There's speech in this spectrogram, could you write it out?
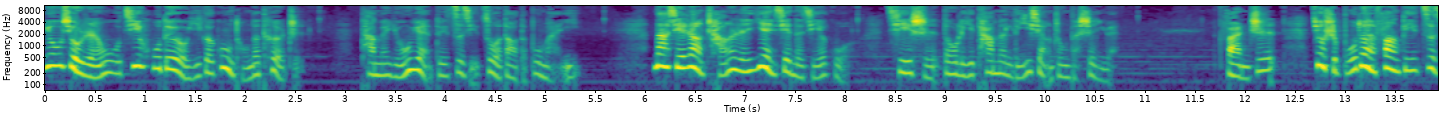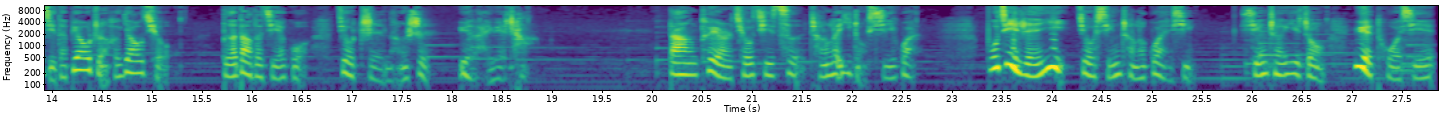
优秀人物几乎都有一个共同的特质：他们永远对自己做到的不满意。那些让常人艳羡的结果，其实都离他们理想中的甚远。反之，就是不断放低自己的标准和要求，得到的结果就只能是越来越差。当退而求其次成了一种习惯，不尽人意就形成了惯性，形成一种越妥协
